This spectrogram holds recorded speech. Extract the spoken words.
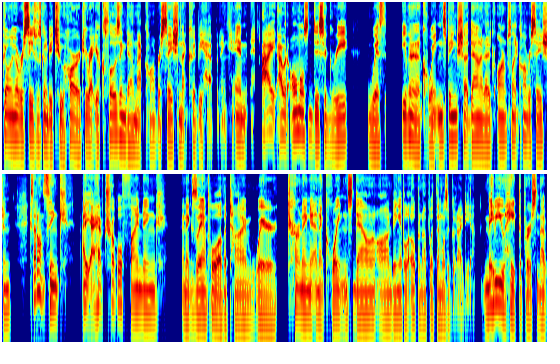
going overseas was going to be too hard, you're right. You're closing down that conversation that could be happening. And I, I would almost disagree with even an acquaintance being shut down at an arm's length conversation, because I don't think I, I have trouble finding an example of a time where turning an acquaintance down on being able to open up with them was a good idea. Maybe you hate the person that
